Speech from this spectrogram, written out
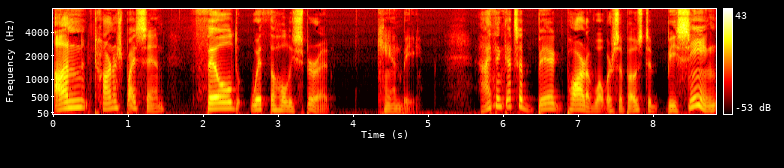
untarnished by sin, filled with the Holy Spirit, can be. I think that's a big part of what we're supposed to be seeing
